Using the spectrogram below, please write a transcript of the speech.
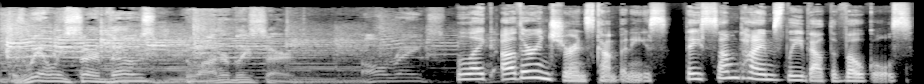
because we only serve those who honorably serve. Like other insurance companies, they sometimes leave out the vocals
